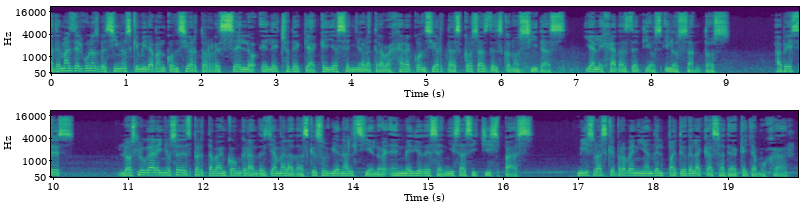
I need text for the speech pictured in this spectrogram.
además de algunos vecinos que miraban con cierto recelo el hecho de que aquella señora trabajara con ciertas cosas desconocidas y alejadas de Dios y los santos. A veces, los lugareños se despertaban con grandes llamaradas que subían al cielo en medio de cenizas y chispas, mismas que provenían del patio de la casa de aquella mujer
